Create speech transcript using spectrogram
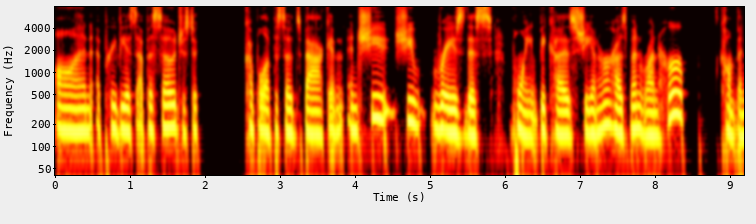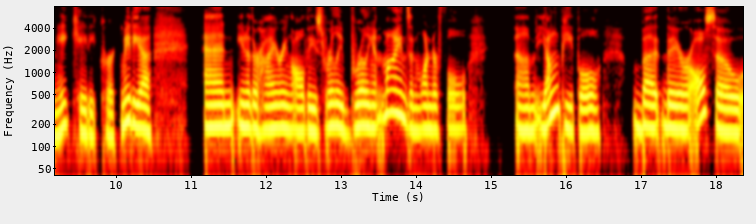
on a previous episode just a couple episodes back and and she she raised this point because she and her husband run her company Katie Couric Media and you know they're hiring all these really brilliant minds and wonderful um, young people but they're also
